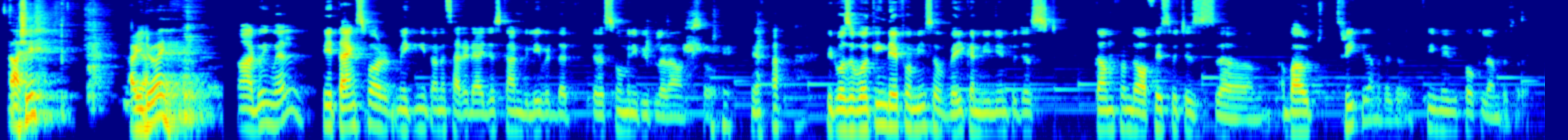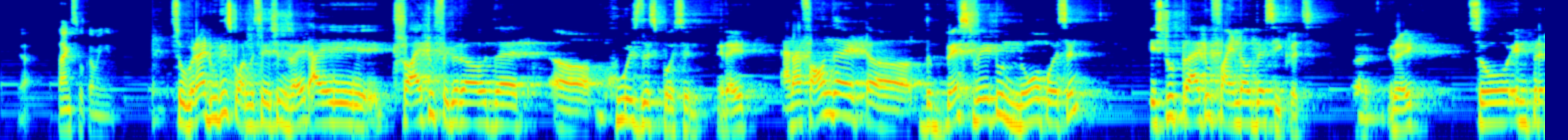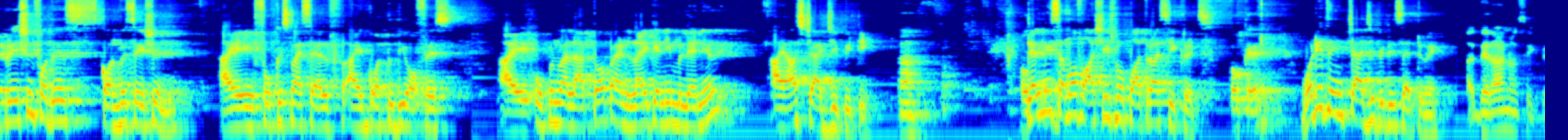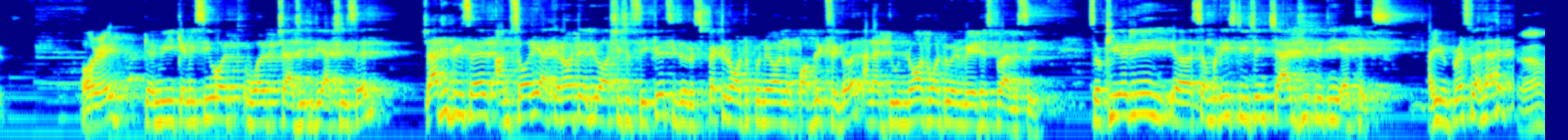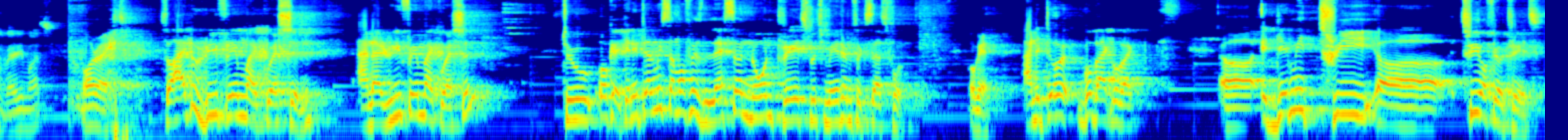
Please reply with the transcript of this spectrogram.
Ashish, how are you doing? Ah, doing well. Hey, thanks for making it on a Saturday. I just can't believe it that there are so many people around. So, yeah, it was a working day for me, so very convenient to just come from the office, which is um, about three kilometers away, three maybe four kilometers away. Yeah, thanks for coming in. So when I do these conversations, right, I try to figure out that uh, who is this person, right? And I found that uh, the best way to know a person is to try to find out their secrets, Right. right? So in preparation for this conversation, I focused myself. I got to the office. I opened my laptop and, like any millennial, I asked ChatGPT, Ah, "Tell me some of Ashish Mohapatra's secrets." okay. What do you think ChatGPT said to me? Uh, there are no secrets. All right, can we can we see what what ChatGPT actually said? ChatGPT said, "I'm sorry, I cannot tell you Ashish's secrets. He's a respected entrepreneur and a public figure, and I do not want to invade his privacy." So clearly, uh, somebody is teaching ChatGPT ethics. Are you impressed by that? Yeah, very much. All right. So I had to reframe my question, and I reframed my question to, okay, can you tell me some of his lesser known traits which made him successful? Okay, and it uh, go back, go back. Uh, it gave me three, uh, three of your traits.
